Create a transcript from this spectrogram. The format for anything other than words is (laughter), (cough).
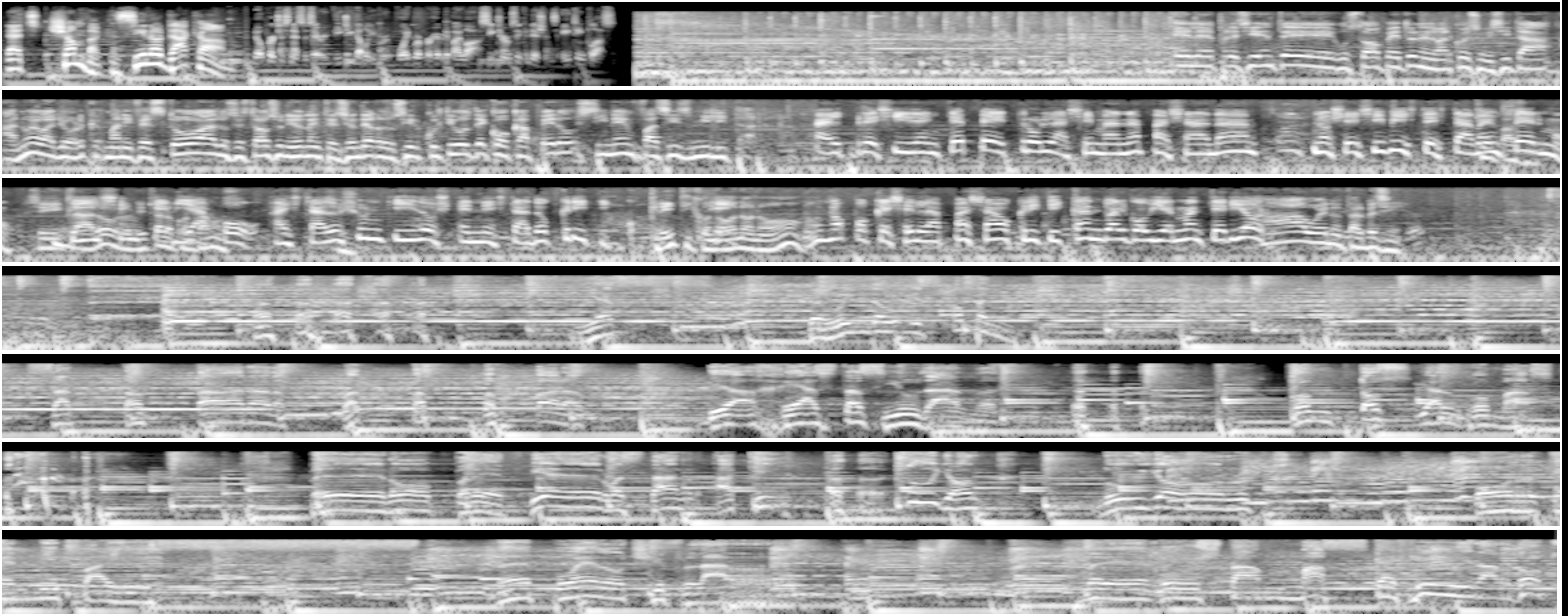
That's chumbacasino.com. No purchase necessary. VGW Group. Void were prohibited by law. See terms and conditions. 18 plus. El presidente Gustavo Petro, en el marco de su visita a Nueva York, manifestó a los Estados Unidos la intención de reducir cultivos de coca, pero sin énfasis militar. Al presidente Petro la semana pasada, no sé si viste, estaba enfermo. Sí, claro, Dicen ahorita que lo contamos. viajó a Estados Unidos en estado crítico. Crítico, no, no, no. No, no, porque se la ha pasado criticando al gobierno anterior. Ah, bueno, tal vez sí. (laughs) Yes, the window is open. Sa-ta-ta-ra-ra, Viajé a esta ciudad (laughs) con tos y algo más. (laughs) Pero prefiero estar aquí, (laughs) New York, New York porque en mi país me puedo chiflar. Me gusta más que Girardot,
